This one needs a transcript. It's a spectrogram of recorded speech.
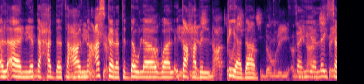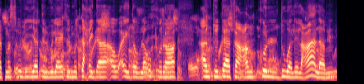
الآن يتحدث عن عسكرة الدولة uh, والإطاحة بالقيادة. فهي ليست مسؤولية الولايات المتحدة أو أي uh, دولة أخرى أن تدافع عن كل دول العالم.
